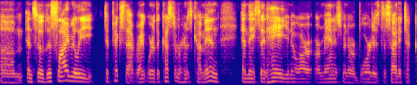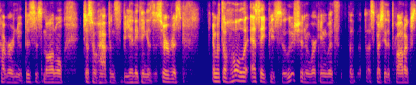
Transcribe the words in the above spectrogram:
Um, and so this slide really depicts that, right? Where the customer has come in and they said, hey, you know, our, our management, our board has decided to cover a new business model. just so happens to be anything as a service. And with the whole SAP solution and working with the, especially the products,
